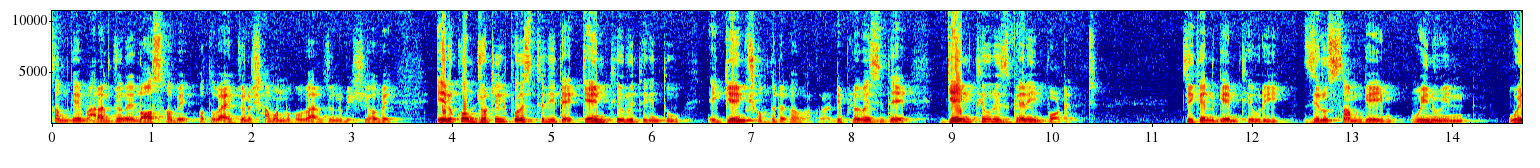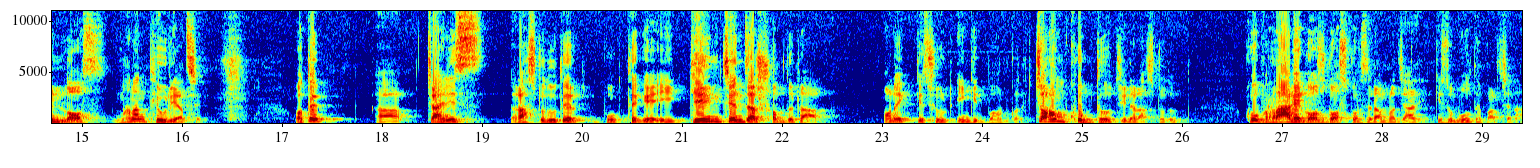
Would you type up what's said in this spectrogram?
সাম গেম আরেকজনে লস হবে, অথবা একজনের সামান্য পাবে আরেকজনের বেশি হবে। এরকম জটিল পরিস্থিতিতে গেম থিওরিতে কিন্তু এই গেম শব্দটা ব্যবহার করে। ডিপ্লোমেসিতে game theory is very important chicken game theory zero sum game win win win loss নানান থিওরি আছে। অতএব চাইনিজ রাষ্ট্রদূতের মুখ থেকে এই গেম চেঞ্জার শব্দটা অনেক কিছুর ইঙ্গিত বহন করে। চরম ক্ষুব্ধ চীনা রাষ্ট্রদূত। খুব রাগে গজগজ করছে আমরা জানি, কিছু বলতে পারছে না।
